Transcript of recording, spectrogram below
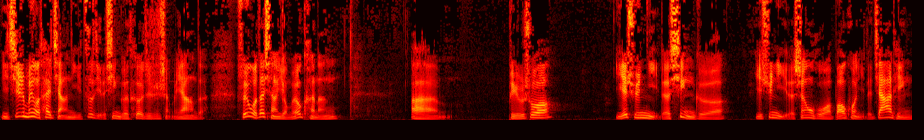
你其实没有太讲你自己的性格特质是什么样的。所以我在想，有没有可能啊？比如说，也许你的性格，也许你的生活，包括你的家庭，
